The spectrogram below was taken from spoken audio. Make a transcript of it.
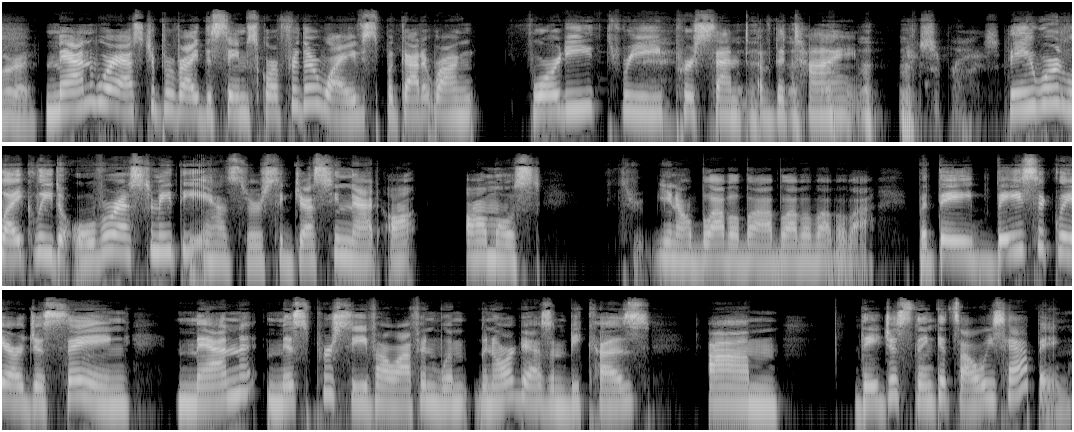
Okay. Men were asked to provide the same score for their wives, but got it wrong forty three percent of the time. Big surprise. They were likely to overestimate the answer, suggesting that al- almost th- you know, blah, blah, blah, blah, blah, blah, blah, blah. But they basically are just saying men misperceive how often women orgasm because um, they just think it's always happening.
